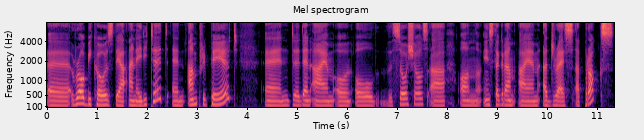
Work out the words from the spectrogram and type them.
uh, raw because they are unedited and unprepared. And uh, then I am on all the socials. Uh, on Instagram, I am address approx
